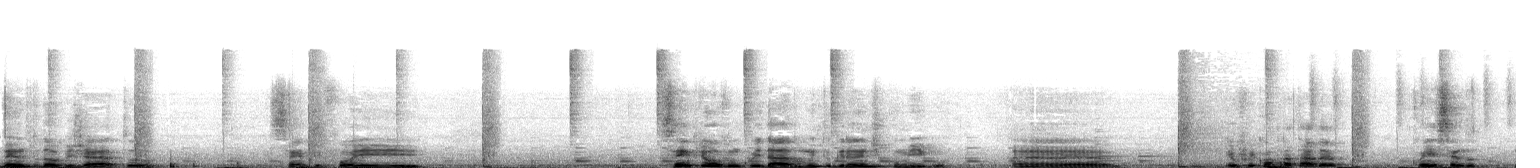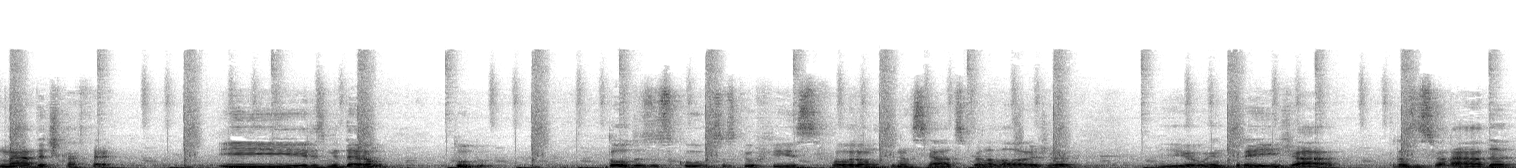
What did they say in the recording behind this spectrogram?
dentro do objeto sempre foi sempre houve um cuidado muito grande comigo é, eu fui contratada conhecendo nada de café. E eles me deram tudo. Todos os cursos que eu fiz foram financiados pela loja e eu entrei já transicionada.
